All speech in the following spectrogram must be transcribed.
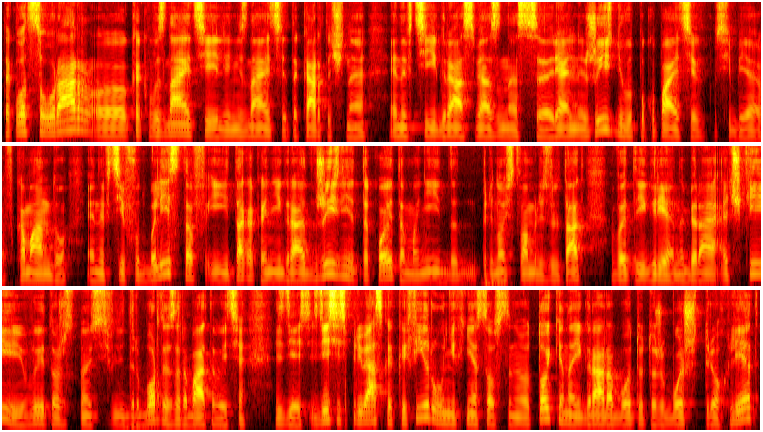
Так вот, Саурар, э, как вы знаете или не знаете, это карточная NFT-игра, связанная с реальной жизнью. Вы покупаете себе в команду NFT-футболистов, и так как они играют в жизни, такой там они приносят вам результат в этой игре, набирая очки, и вы тоже становитесь в лидерборд и зарабатываете здесь. Здесь есть привязка к эфиру, у них нет собственного токена, игра работает уже больше трех лет,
